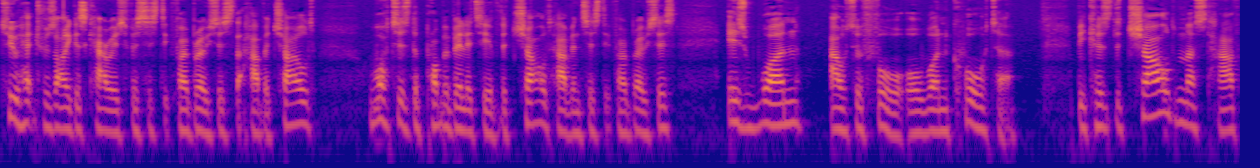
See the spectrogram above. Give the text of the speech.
two heterozygous carriers for cystic fibrosis that have a child, what is the probability of the child having cystic fibrosis? Is one out of four or one quarter. Because the child must have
